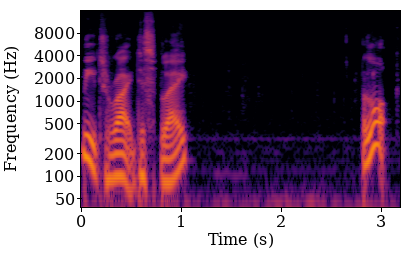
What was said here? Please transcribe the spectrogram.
need to write display block.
